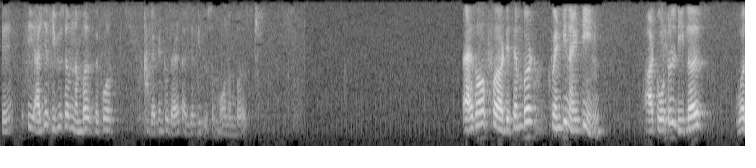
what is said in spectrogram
Okay. See, I'll just give you some numbers before we get into that. I'll just give you some more numbers. As of uh, December 2019, our total dealers were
